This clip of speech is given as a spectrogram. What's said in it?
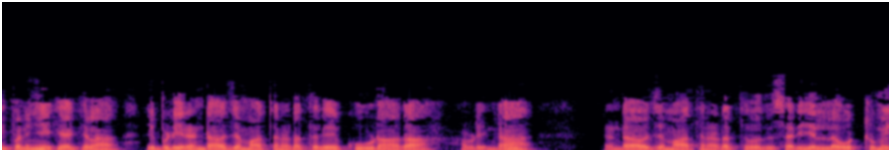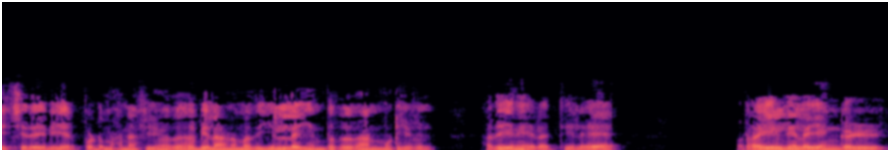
இப்ப நீங்க கேட்கலாம் இப்படி இரண்டாவது ஜமாத்தை நடத்தவே கூடாதா? அப்படின்னா இரண்டாவது ஜமாத்தை நடத்துவது சரியல்ல ஒற்றுமை சிதைவு ஏற்படும் ஹனஃபி மதஹபில் அனுமதி இல்லை என்பதுதான் முடிவு. அதே நேரத்திலே ரயில் நிலையங்கள்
